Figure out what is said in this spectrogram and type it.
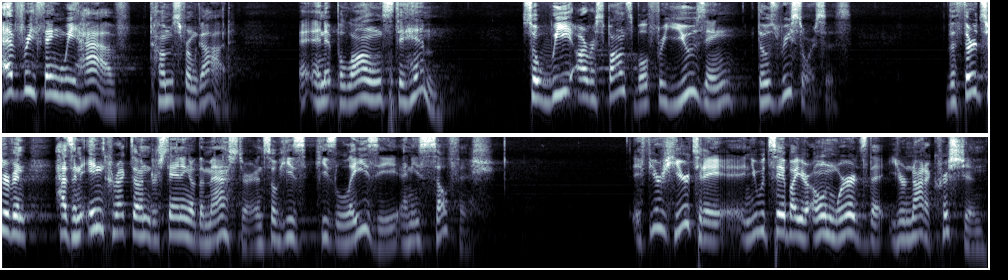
Everything we have comes from God, and it belongs to Him. So we are responsible for using those resources. The third servant has an incorrect understanding of the master, and so he's, he's lazy and he's selfish. If you're here today and you would say by your own words that you're not a Christian,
